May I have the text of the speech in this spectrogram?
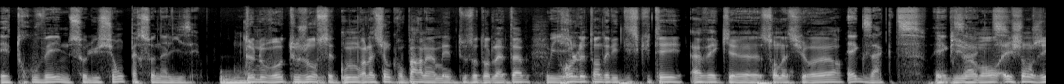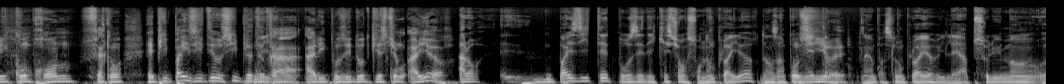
et trouver une solution personnalisée. De nouveau, toujours cette même relation qu'on parle, hein, mais tous autour de la table. Oui. Prendre le temps d'aller discuter avec euh, son assureur. Exact. Et puis vraiment échanger, comprendre, faire comment. Et puis pas hésiter aussi peut-être Oui. à, à aller poser d'autres questions ailleurs. Alors, euh, ne pas hésiter de poser des questions à son employeur dans un premier Aussi, temps, ouais. hein, parce que l'employeur il est absolument euh,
